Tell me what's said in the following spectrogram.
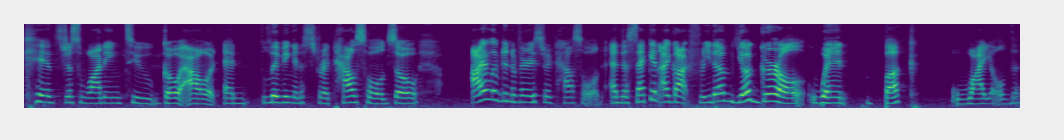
kids just wanting to go out and living in a strict household. So I lived in a very strict household. And the second I got freedom, your girl went buck wild.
